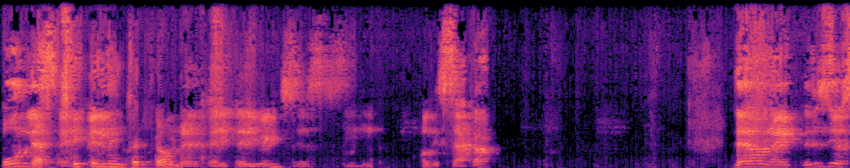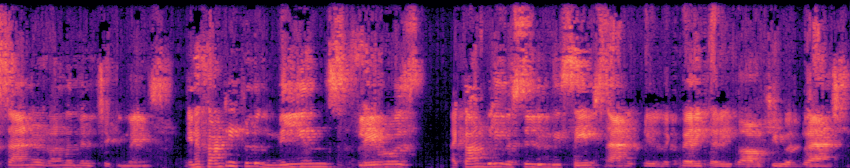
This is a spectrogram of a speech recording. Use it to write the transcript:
boneless That peri chicken peri. wings are dumb. Peri peri peri wings. Just see how they stack up. They're all right. This is your standard run-of-the-mill chicken wings. In a country filled with millions of flavors, I can't believe we're still doing the same standard flavors like peri peri, barbecue, and ranch.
